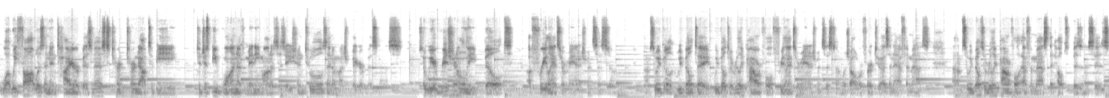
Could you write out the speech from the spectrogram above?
what we thought was an entire business turned turned out to be to just be one of many monetization tools in a much bigger business. So we originally built a freelancer management system um, so we built we built a we built a really powerful freelancer management system, which I'll refer to as an FMS. Um, so we built a really powerful FMS that helps businesses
